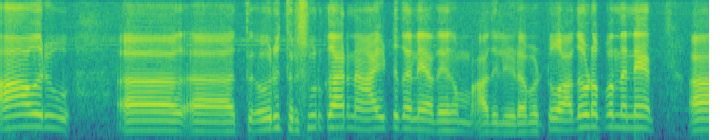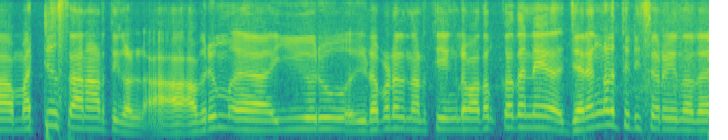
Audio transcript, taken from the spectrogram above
ആ ഒരു ഒരു തൃശ്ശൂർക്കാരനായിട്ട് തന്നെ അദ്ദേഹം അതിൽ ഇടപെട്ടു. അതോടൊപ്പം തന്നെ മറ്റ് സ്ഥാനാർത്ഥികൾ അവരും ഈ ഒരു ഇടപെടൽ നടത്തിയെങ്കിലും അതൊക്കെ തന്നെ ജനങ്ങൾ തിരിച്ചറിയുന്നത്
